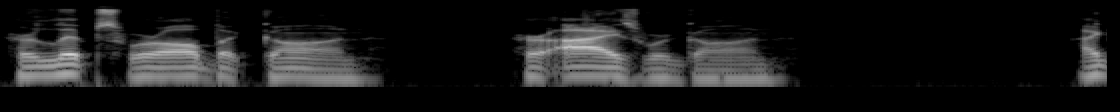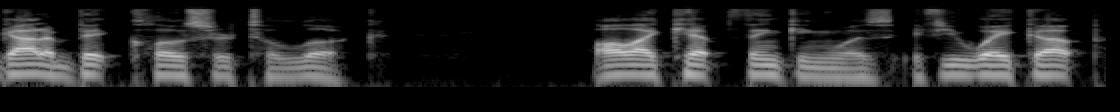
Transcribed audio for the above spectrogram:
Her lips were all but gone. Her eyes were gone. I got a bit closer to look. All I kept thinking was, if you wake up,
